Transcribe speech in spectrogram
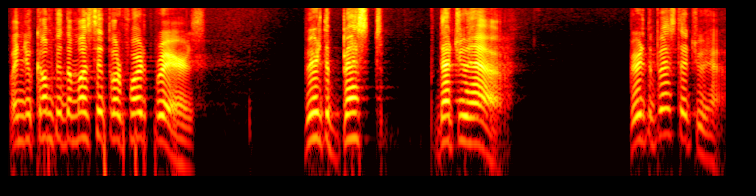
when you come to the masjid for fard prayers, wear the best that you have. Wear the best that you have.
